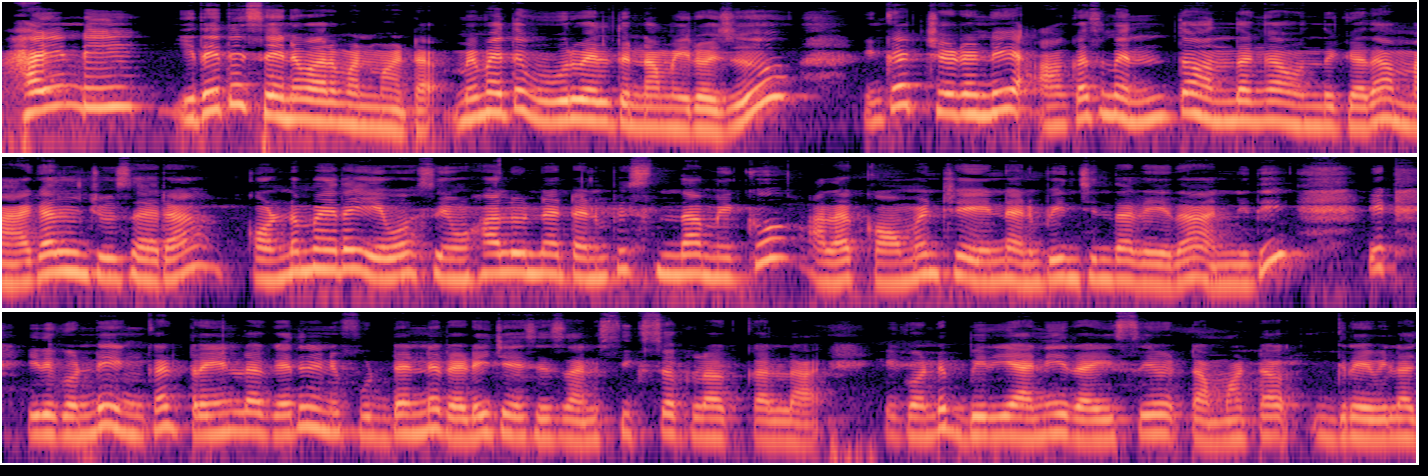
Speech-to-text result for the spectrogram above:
హాయ్ అండి. ఇదైతే శనివారం అనమాట మేమైతే ఊరు వెళ్తున్నాం ఈరోజు. ఇంకా చూడండి ఆకాశం ఎంతో అందంగా ఉంది కదా. మేఘాలను చూసారా? కొండ మీద ఏవో సింహాలు ఉన్నట్టు అనిపిస్తుందా మీకు? అలా కామెంట్ చేయండి అనిపించిందా లేదా అన్నది. ఇదిగోండి ఇంకా ట్రైన్లోకి అయితే నేను ఫుడ్ అన్నీ రెడీ చేసేసాను. సిక్స్ ఓ క్లాక్ కల్లా. ఇదిగోండి బిర్యానీ రైస్ టమాటా గ్రేవీలా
